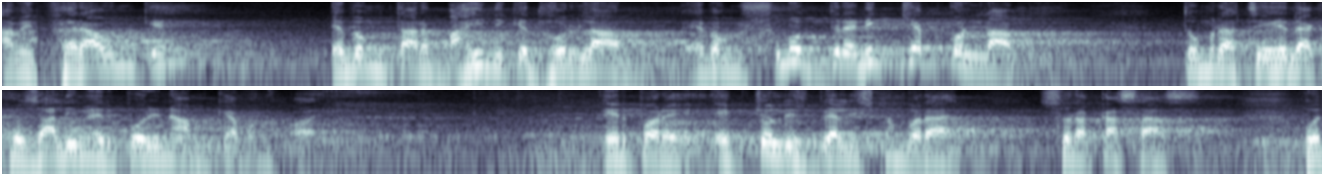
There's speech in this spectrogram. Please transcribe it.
আমি ফেরাউনকে এবং তার বাহিনীকে ধরলাম এবং সমুদ্রে নিক্ষেপ করলাম। তোমরা চেয়ে দেখো জালিমের পরিণাম কেমন হয়। এরপরে একচল্লিশ বিয়াল্লিশ নম্বর আয় সুরা কাসাস। ও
